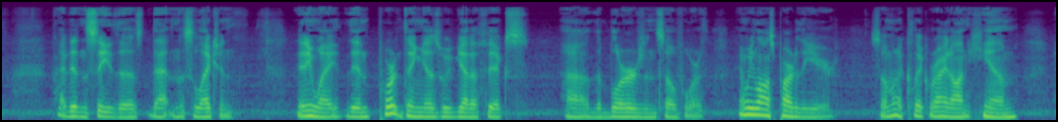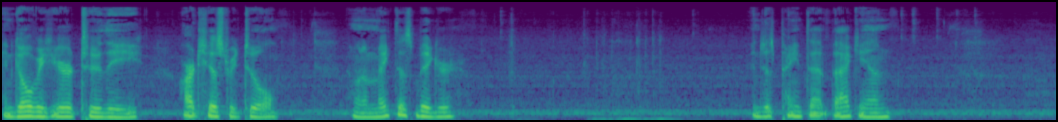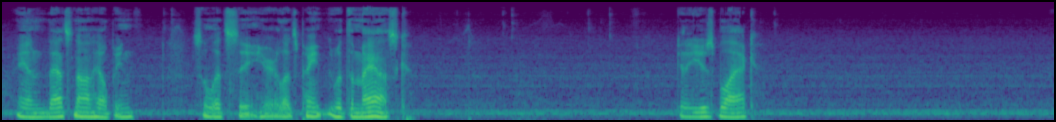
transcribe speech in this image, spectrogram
I didn't see the that in the selection. Anyway, the important thing is we've got to fix uh, the blurs and so forth. And we lost part of the ear. So I'm going to click right on him and go over here to the art history tool. I'm going to make this bigger and just paint that back in. And that's not helping. So let's see here. Let's paint with the mask. Gonna use black.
